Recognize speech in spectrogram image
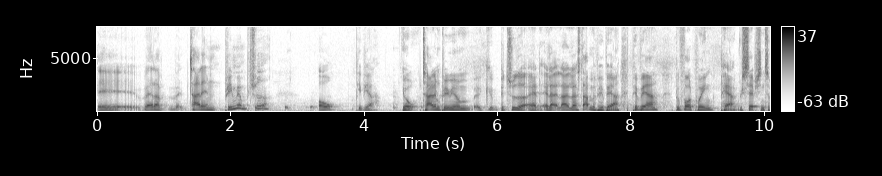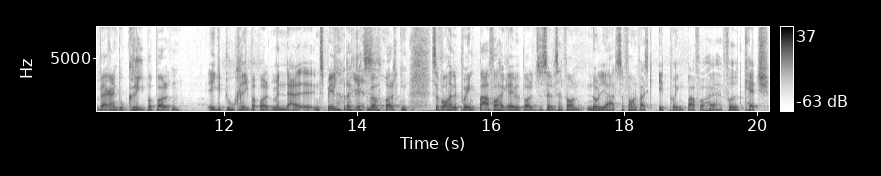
øh, hvad der tight end premium betyder, og PPR. Jo, tight end premium øh, betyder, at... Eller lad, lad os starte med PPR. PPR, du får et point per reception, så hver gang du griber bolden, ikke du griber bolden, men der er en spiller, der yes. griber bolden, så får han et point bare for at have grebet bolden. Så selv hvis han får en 0 yard, så får han faktisk et point bare for at have fået et catch.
